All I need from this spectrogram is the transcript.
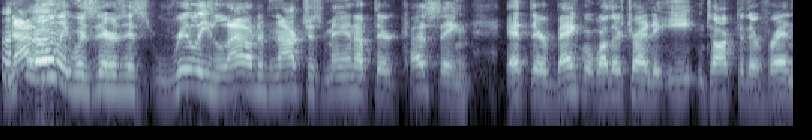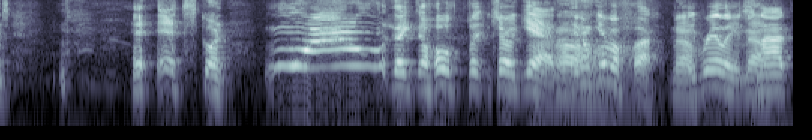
not only was there this really loud obnoxious man up there cussing at their banquet while they're trying to eat and talk to their friends, it's going wow like the whole so yeah they don't give a Oh, fuck. no, really it's no. not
